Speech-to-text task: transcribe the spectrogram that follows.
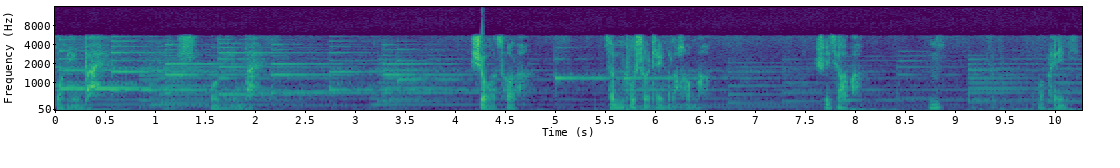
我明白，我明白，是我错了，咱们不说这个了好吗？睡觉吧，嗯，我陪你。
